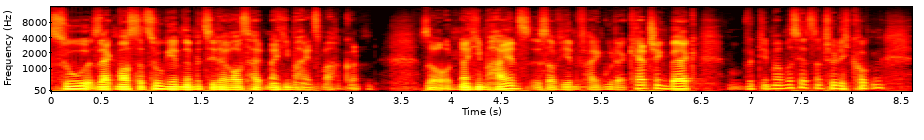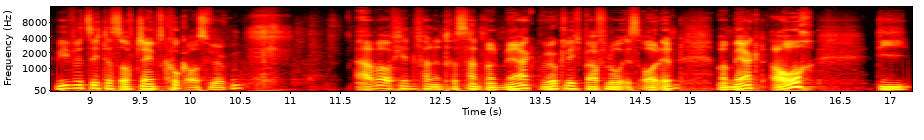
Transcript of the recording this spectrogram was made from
zu Zach Moss dazugeben, damit sie daraus halt Nahim Heinz machen konnten. So, und Nahim Heinz ist auf jeden Fall ein guter Catching-Back. Man muss jetzt natürlich gucken, wie wird sich das auf James Cook auswirken. Aber auf jeden Fall interessant. Man merkt wirklich, Buffalo ist all in. Man merkt auch, die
